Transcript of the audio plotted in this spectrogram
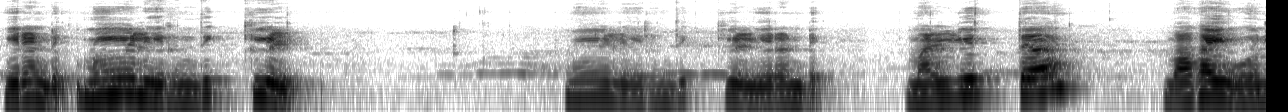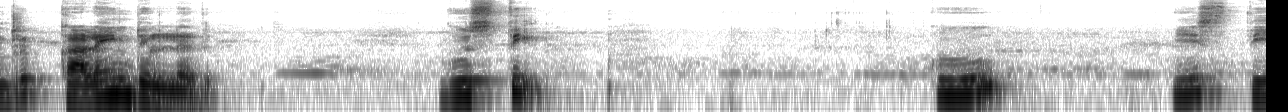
இரண்டு மேலிருந்து கீழ். மேலிருந்து கீழ் இரண்டு. மல்யுத்த வகை ஒன்று கலைந்துள்ளது. குஸ்தி. கு இஸ்தி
